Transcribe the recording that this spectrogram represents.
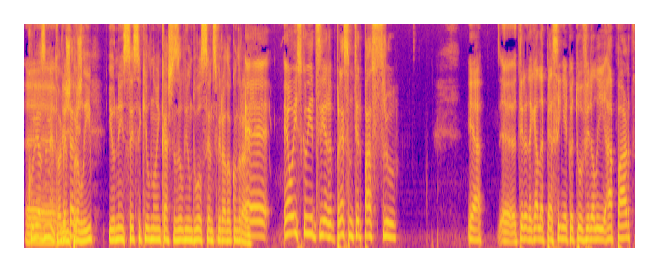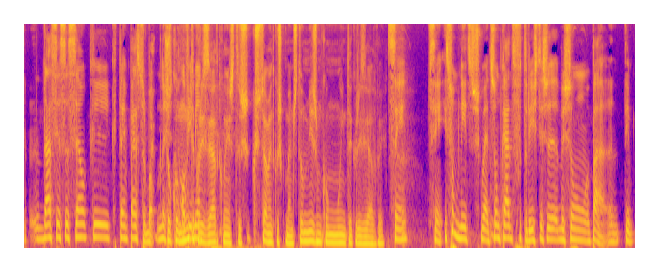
Curiosamente, Eh, mas olhando já para viste- ali, eu nem sei se aquilo não encaixas ali um DualSense virado ao contrário. É, é isso que eu ia dizer. Parece-me ter pass-through. Yeah. Eh, tirando aquela pecinha que eu estou a ver ali à parte, dá a sensação que, que tem pass-through. Bom, mas Estou com muita obviamente, curiosidade com estes, especialmente com os comandos. Estou mesmo com muita curiosidade, Rui. Sim, sim. E são bonitos os comandos. São um bocado futuristas, eh, mas são pá, tipo.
